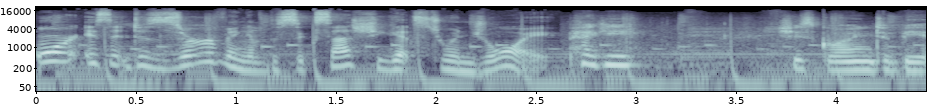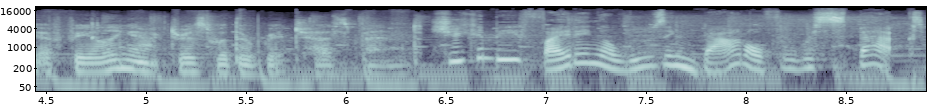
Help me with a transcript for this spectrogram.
or isn't deserving of the success she gets to enjoy. Peggy, she's going to be a failing actress with a rich husband. She can be fighting a losing battle for respect,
